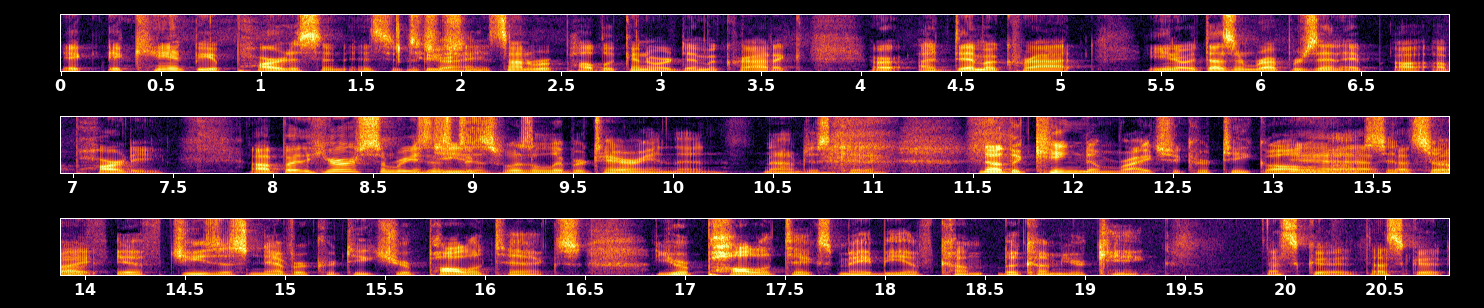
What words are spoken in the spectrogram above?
It, it can't be a partisan institution. right. It's not a Republican or a Democratic or a Democrat. You know, it doesn't represent a, a, a party. Uh, but here are some And reasons. Jesus was a libertarian then. No, I'm just kidding. No, the kingdom, right, should critique all Yeah, of us. And that's so right. if, if Jesus never critiques your politics, your politics maybe have come become your king. That's good. That's good.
